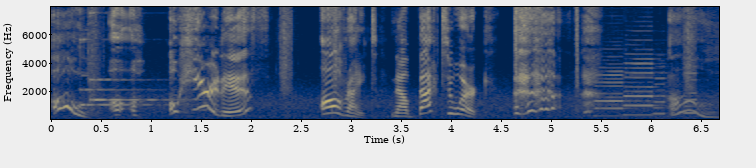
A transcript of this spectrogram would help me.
oh, oh, oh, here it is. All right, now back to work. oh.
